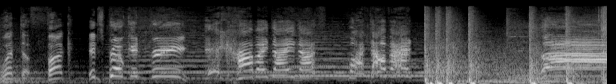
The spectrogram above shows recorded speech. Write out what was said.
What the fuck? It's broken free! Ich habe das Verdommen! Ah!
